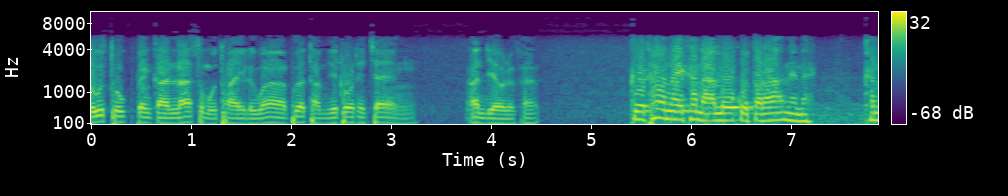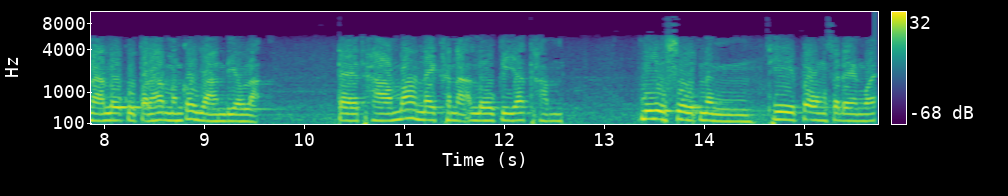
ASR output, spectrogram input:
รู้ทุกข์เป็นการละสมุทัยหรือว่าเพื่อทำนิโรธให้แจ้งอันเดียวเลยครับ คือถ้าในขณะโลกุตระเนี่ยนะขณะโลกุตระมันก็ยานเดียวละแต่ถามว่าในขณะโลกิยธรรม มีอยู่สูตรหนึ่งที่พระองค์แสดงไว้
